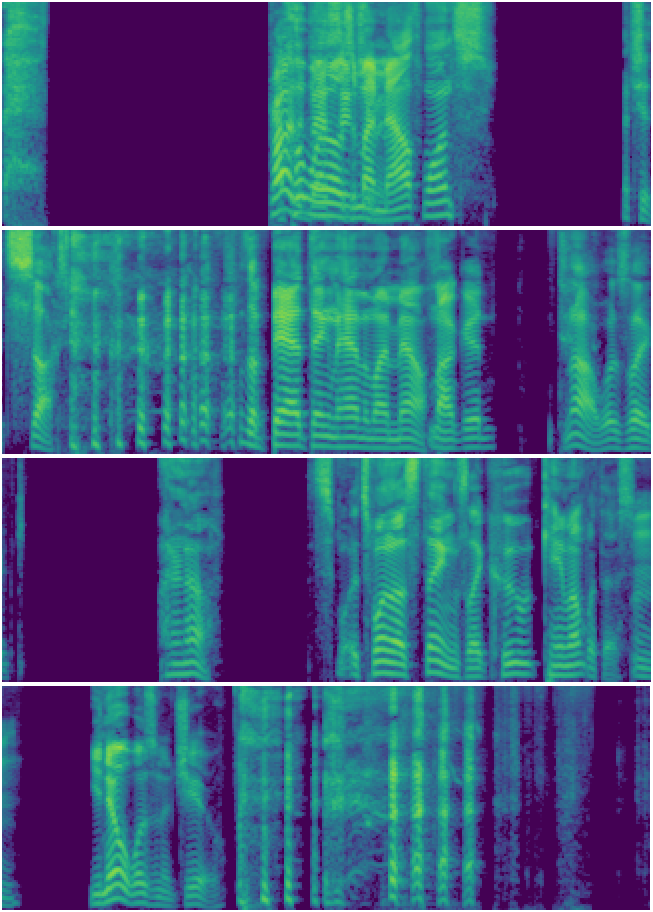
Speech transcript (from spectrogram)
like I probably put one of those in my mouth once. That shit sucked. That was a bad thing to have in my mouth. Not good. No, it was like I don't know. It's it's one of those things. Like, who came up with this? Mm. You know, it wasn't a Jew.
